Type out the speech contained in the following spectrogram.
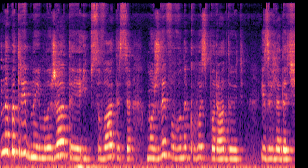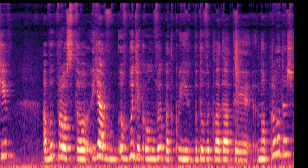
не потрібно їм лежати і псуватися. Можливо, вони когось порадують із глядачів. Або просто я в будь-якому випадку їх буду викладати на продаж.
